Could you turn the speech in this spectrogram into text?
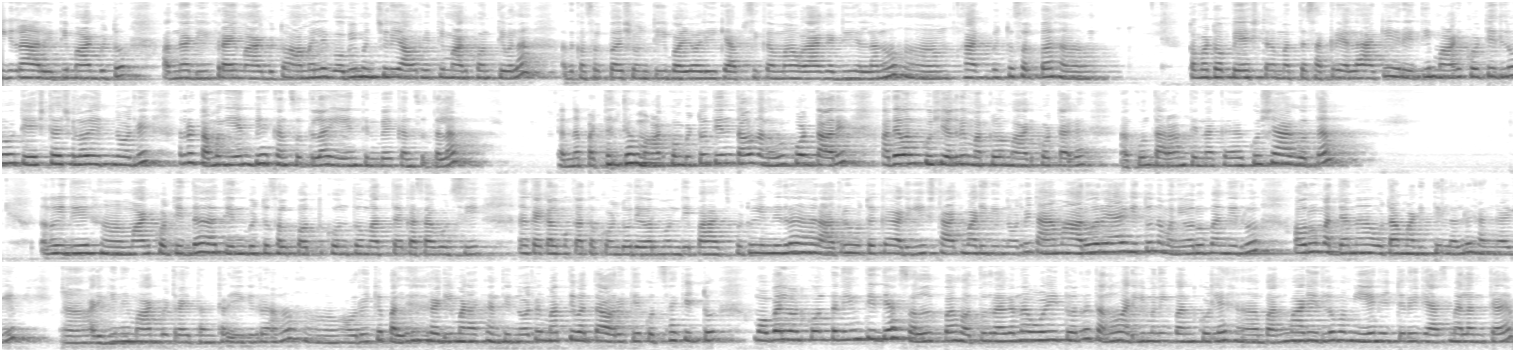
ಈಗಿದ್ರೆ ಆ ರೀತಿ ಮಾಡಿಬಿಟ್ಟು ಅದನ್ನ ಡೀಪ್ ಫ್ರೈ ಮಾಡಿಬಿಟ್ಟು, ಆಮೇಲೆ ಗೋಬಿ ಮಂಚೂರಿ ಯಾವ ರೀತಿ ಮಾಡ್ಕೊತೀವಲ್ಲ ಅದಕ್ಕೆ ಸ್ವಲ್ಪ ಶುಂಠಿ, ಬೆಳ್ಳುಳ್ಳಿ ಕ್ಯಾಪ್ಸಿಕಮ್ಮ ಉಳ್ಳಾಗಡ್ಡಿ ಎಲ್ಲನೂ ಹಾಕಿಬಿಟ್ಟು ಸ್ವಲ್ಪ ಟೊಮೆಟೊ ಪೇಸ್ಟ್ ಮತ್ತು ಸಕ್ಕರೆ ಎಲ್ಲ ಹಾಕಿ ಈ ರೀತಿ ಮಾಡಿಕೊಟ್ಟಿದ್ಲು. ಟೇಸ್ಟ್ ಚಲೋ ಇತ್ತು ನೋಡ್ರಿ. ಅಂದ್ರೆ ತಮಗೆ ಏನು ಬೇಕು ಅನ್ಸುತ್ತಲ್ಲ ಏನು ತಿನ್ಬೇಕು ಅನ್ಸುತ್ತಲ್ಲ ಅದನ್ನ ಪಟ್ಟಂತೆ ಮಾಡ್ಕೊಂಡ್ಬಿಟ್ಟು ತಿಂತಾವೆ, ನನಗೂ ಕೊಡ್ತಾರೆ ಅದೇ ಒಂದು ಖುಷಿ ಅಲ್ರಿ ಮಕ್ಕಳು ಮಾಡಿಕೊಟ್ಟಾಗ. ಕುಂತು ಆರಾಮ್ ತಿನ್ನಕ್ಕೆ ಖುಷಿ ಆಗುತ್ತೆ. ನಾನು ಇದು ಮಾಡಿಕೊಟ್ಟಿದ್ದ, ತಿಂದ್ಬಿಟ್ಟು ಸ್ವಲ್ಪ ಹೊತ್ತು ಕುಂತು ಮತ್ತೆ ಕಸ ಗುಡಿಸಿ ಕೈಕಾಲು ಮುಖ ತಕ್ಕೊಂಡು ದೇವ್ರ ಮುಂದೆ ದೀಪ ಹಚ್ಬಿಟ್ಟು, ಇನ್ನಿದ್ರೆ ರಾತ್ರಿ ಊಟಕ್ಕೆ ಅಡುಗೆ ಸ್ಟಾರ್ಟ್ ಮಾಡಿದ್ದೀನಿ ನೋಡಿರಿ. ಟೈಮ್ ಆರೂವರೆ ಆಗಿತ್ತು, ನಮ್ಮ ಮನೆಯವರು ಬಂದಿದ್ದರು ಅವರು ಮಧ್ಯಾಹ್ನ ಊಟ ಮಾಡಿದ್ದಿಲ್ಲಲ್ರಿ, ಹಾಗಾಗಿ ಅಡುಗೆನೇ ಮಾಡಿಬಿಟ್ರಾಯ್ತಂತ ಈಗಿದ್ರೆ ನಾನು ಅವ್ರಿಗೆ ಪಲ್ಯ ರೆಡಿ ಮಾಡಾಕಂತೀನಿ ನೋಡಿರಿ. ಮತ್ತು ಇವತ್ತು ಅವ್ರಿಗೆ ಕುದ್ಸಕ್ಕಿಟ್ಟು ಮೊಬೈಲ್ ನೋಡ್ಕೊತ ನಿಂತಿದ್ದೆ ಸ್ವಲ್ಪ ಹೊತ್ತದ್ರಾಗನ ಉಳಿತು ಅಂದರೆ ತನು ಅಡುಗೆ ಮನೆಗೆ ಬಂದ ಕೂಡಲೇ ಬಂದ್ ಮಾಡಿದ್ಲು. ಮಮ್ಮಿ, ಏನು ಇಟ್ಟಿರಿ? ಗ್ಯಾಸ್ ಮೇಲೆ ಅಂತೇಳಿ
